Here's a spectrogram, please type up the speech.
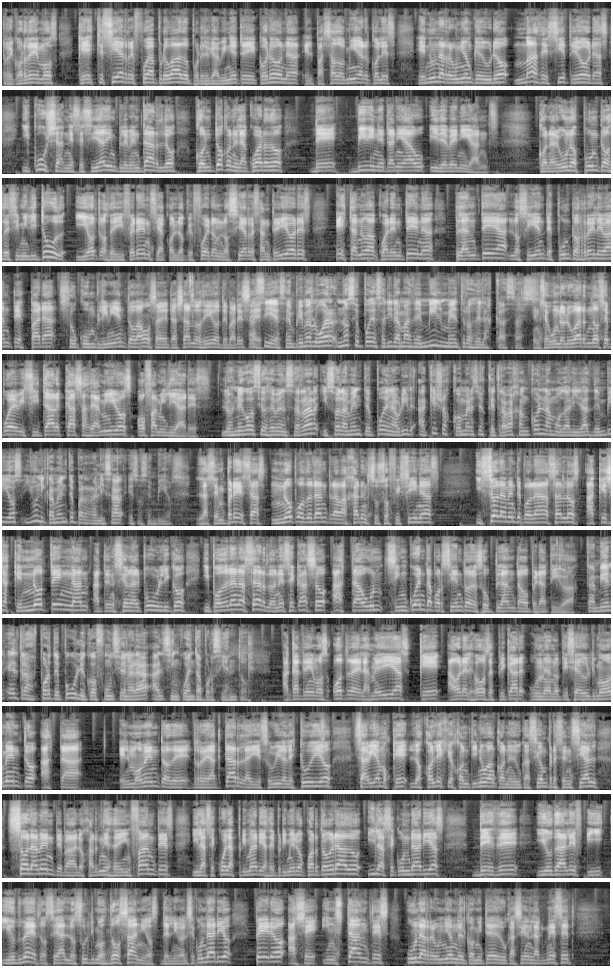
Recordemos que este cierre fue aprobado por el gabinete de Corona el pasado miércoles en una reunión que duró más de siete horas y cuya necesidad de implementarlo contó con el acuerdo de Bibi Netanyahu y de Benny Gantz con algunos puntos de similitud y otros de diferencia con lo que fueron los cierres anteriores, esta nueva cuarentena plantea los siguientes puntos relevantes para su cumplimiento. Vamos a detallarlos, Diego, ¿te parece? Así es. En primer lugar, no se puede salir a más de mil metros de las casas. En segundo lugar, no se puede visitar casas de amigos o familiares. Los negocios deben cerrar y solamente pueden abrir aquellos comercios que trabajan con la modalidad de envíos y únicamente para realizar esos envíos. Las empresas no podrán trabajar en sus oficinas y solamente podrán hacerlos aquellas que no tengan atención al público y podrán hacerlo en ese caso hasta un 50% de su planta operativa. También el transporte público funcionará al 50%. Acá tenemos otra de las medidas que ahora les vamos a explicar una noticia de último momento. Hasta el momento de redactarla y de subir al estudio, sabíamos que los colegios continúan con educación presencial solamente para los jardines de infantes y las escuelas primarias de primero a cuarto grado y las secundarias desde Yudalef y Yudbet, o sea, los últimos dos años del nivel secundario, pero hace instantes una reunión del Comité de Educación en la Knesset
